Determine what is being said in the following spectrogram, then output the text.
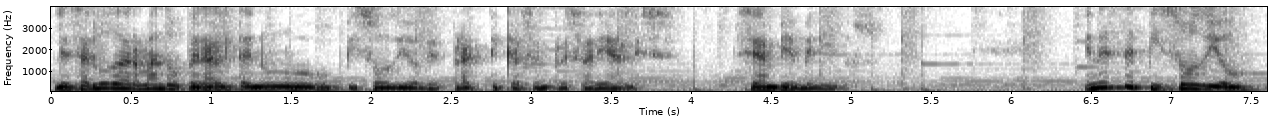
Les saluda Armando Peralta en un nuevo episodio de Prácticas Empresariales. Sean bienvenidos. En este episodio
